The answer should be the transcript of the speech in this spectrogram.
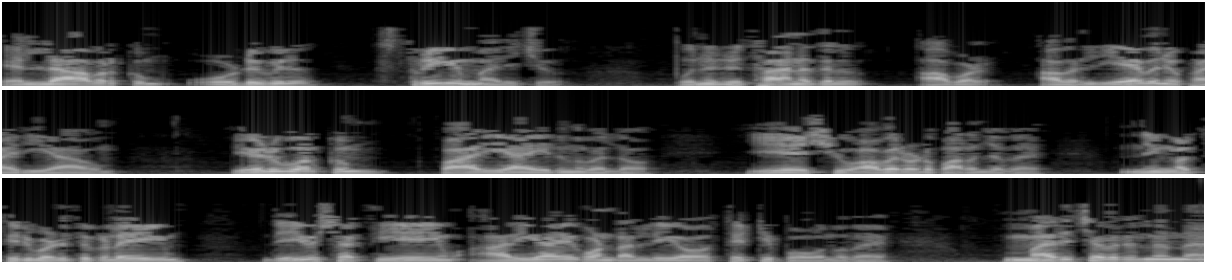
എല്ലാവർക്കും ഒടുവിൽ സ്ത്രീയും മരിച്ചു. പുനരുത്ഥാനത്തിൽ അവൾ അവരിൽ ഏവനു ഭാര്യയാവും. എഴുവർക്കും ഭാര്യയായിരുന്നുവല്ലോ യേശു അവരോട് പറഞ്ഞത് നിങ്ങൾ തിരുവഴുത്തുകളെയും ദൈവശക്തിയെയും അറിയായകൊണ്ടല്ലയോ തെറ്റിപ്പോകുന്നത്? മരിച്ചവരിൽ നിന്ന്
